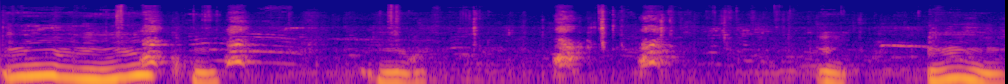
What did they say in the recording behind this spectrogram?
Mm. Mm. Mm. Mm. Mm.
